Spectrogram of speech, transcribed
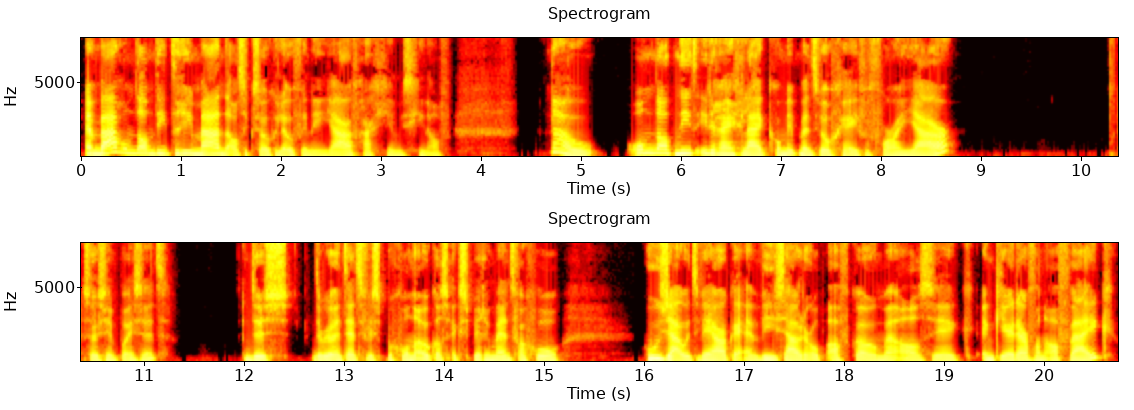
En waarom dan die drie maanden als ik zo geloof in een jaar, vraag je je misschien af. Nou, omdat niet iedereen gelijk commitment wil geven voor een jaar. Zo simpel is het. Dus de Real Intensive is begonnen ook als experiment van, goh, hoe zou het werken en wie zou erop afkomen als ik een keer daarvan afwijk?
